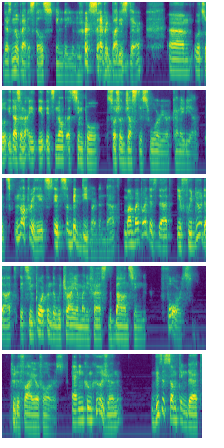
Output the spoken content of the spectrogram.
there's no pedestals in the universe everybody's there. Um, so it doesn't it, it's not a simple social justice warrior kind of idea it's not really it's it's a bit deeper than that. But my point is that if we do that it's important that we try and manifest the balancing force to the fire of horus and in conclusion this is something that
